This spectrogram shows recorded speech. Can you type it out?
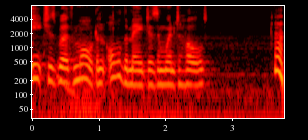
each is worth more than all the mages in Winterhold. Huh.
